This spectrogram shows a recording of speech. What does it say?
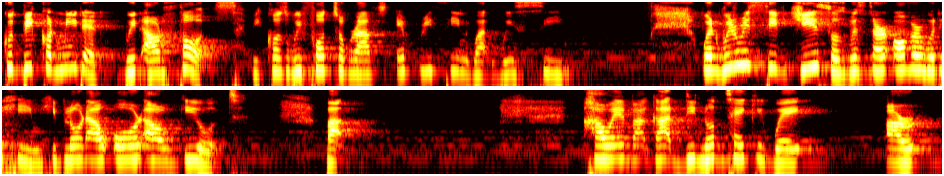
could be committed with our thoughts because we photograph everything what we see. When we receive Jesus, we start over with Him. He blotted out all our guilt. But, however, God did not take away our,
